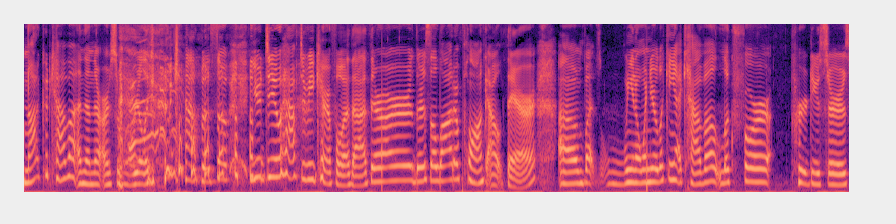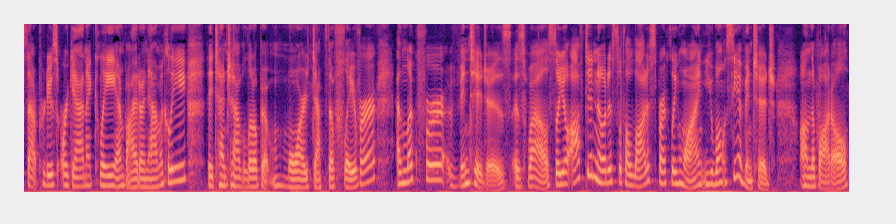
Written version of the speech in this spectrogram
not good cava and then there are some really good cava so you do have to be careful with that there are there's a lot of plonk out there um, but you know when you're looking at cava look for producers that produce organically and biodynamically they tend to have a little bit more depth of flavor and look for vintages as well so you'll often notice with a lot of sparkling wine you won't see a vintage on the bottle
